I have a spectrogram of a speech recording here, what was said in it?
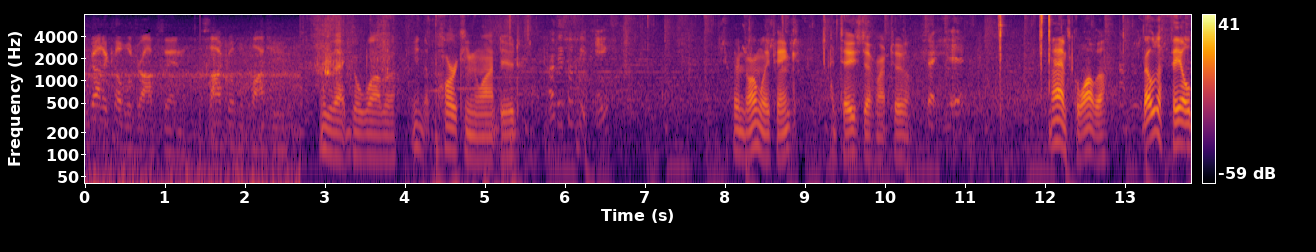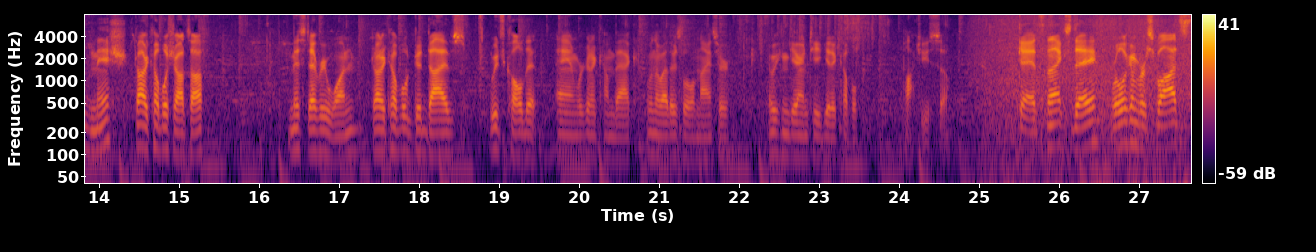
We got a couple drops in. Saw a couple Pachi. Look at that guava in the parking lot, dude. Aren't they supposed to be pink? They're normally pink. It tastes different too. Is that it? Nah, it's guava. That was a failed mish. Got a couple shots off. Missed every one. Got a couple good dives. We just called it, and we're gonna come back when the weather's a little nicer, and we can guarantee get a couple pachis. So. Okay, it's the next day. We're looking for spots.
